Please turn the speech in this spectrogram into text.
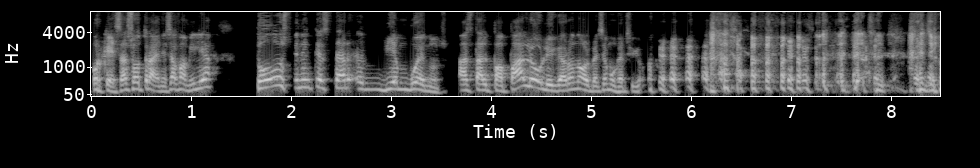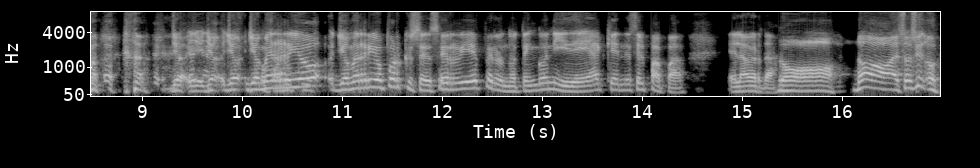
porque esa es otra, en esa familia todos tienen que estar eh, bien buenos. Hasta el papá lo obligaron a volverse mujer. yo, yo, yo, yo, me río, yo me río porque usted se ríe, pero no tengo ni idea quién es el papá. Es la verdad. No, no, eso sí, no,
